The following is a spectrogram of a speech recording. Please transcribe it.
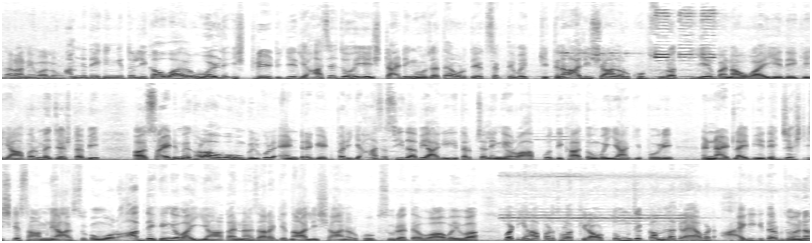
कराने वाला हूँ। हमने देखेंगे तो लिखा हुआ है वर्ल्ड स्ट्रीट ये यहाँ से जो है, ये स्टार्टिंग हो जाता है और देख सकते भाई, कितना आलिशान और खूबसूरत ये बना हुआ है। ये देखिए, यहाँ पर मैं जस्ट अभी साइड में खड़ा हुआ हूँ, बिल्कुल एंटर गेट पर। यहाँ से सीधा अभी आगे की तरफ़ चलेंगे और आपको दिखाता हूँ भाई, यहाँ की पूरी नाइट लाइफ। ये जस्ट इसके सामने आ चुका हूँ और आप देखेंगे भाई, यहाँ का नज़ारा कितना आलिशान और खूबसूरत है। वाह भाई वाह। बट यहाँ पर थोड़ा क्राउड तो मुझे कम लग रहा है बट आगे की तरफ़ जो है ना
